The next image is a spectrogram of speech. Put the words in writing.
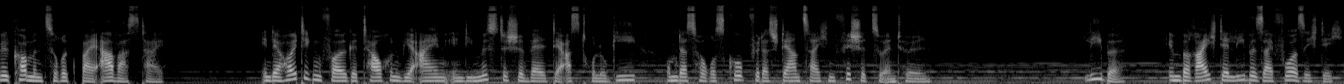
Willkommen zurück bei Avastai. In der heutigen Folge tauchen wir ein in die mystische Welt der Astrologie, um das Horoskop für das Sternzeichen Fische zu enthüllen. Liebe. Im Bereich der Liebe sei vorsichtig,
